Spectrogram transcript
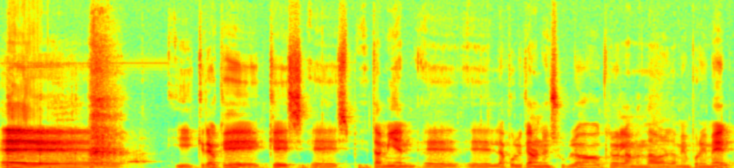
Eh, y creo que, que es, es- también eh, eh, la publicaron en su blog, creo que la mandaron también por email.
